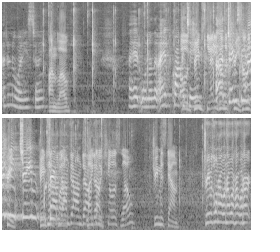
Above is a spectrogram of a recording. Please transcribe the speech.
I don't know what he's doing. I'm low. I hit one of them. I hit Quacky Oh, T. Dream's dead. He's uh, on the Dream's tree. He's on the behind tree. me. Dream. Dream's Dream. on down, down, down, Michael down. McChill is low. Dream is down. Dream is one heart, one heart, one heart, one heart.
